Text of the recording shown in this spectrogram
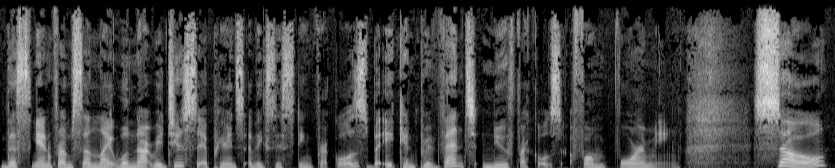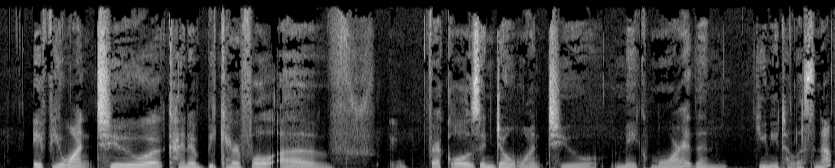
the skin from sunlight will not reduce the appearance of existing freckles, but it can prevent new freckles from forming. So, if you want to kind of be careful of freckles and don't want to make more, then you need to listen up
